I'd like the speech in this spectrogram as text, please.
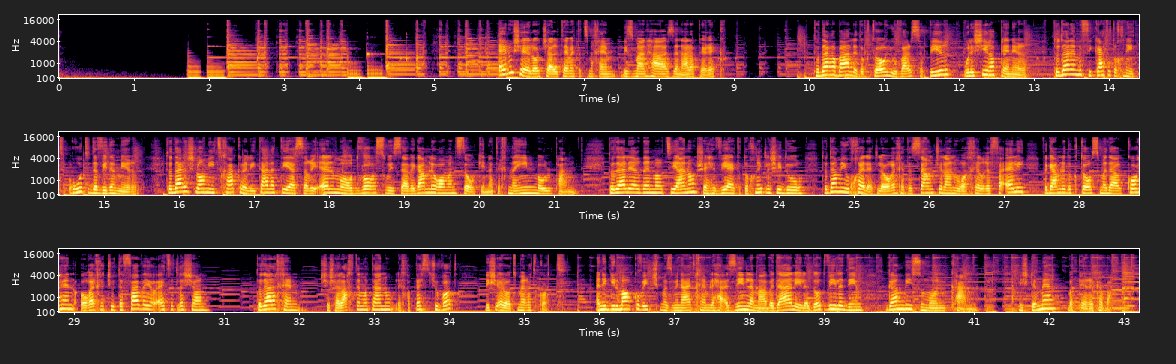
אילו שאלות שאלתם את עצמכם בזמן האזנה לפרק? תודה רבה לדוקטור יובל ספיר ולשירה פנר. תודה למפיקת התוכנית, רות דוד אמיר. תודה לשלומי יצחק, לליטל אטיאס, אריאל מור, דבורה סוויסה וגם לרומן סורקין, הטכנאים באולפן. תודה לירדן מרציאנו, שהביאה את התוכנית לשידור. תודה מיוחדת לעורכת הסאונד שלנו רחל רפאלי, וגם לדוקטור סמדר כהן, עורכת שותפה ויועצת לשון. תודה לכם ששלחתם אותנו לחפש תשובות לשאלות מרתקות. אני גיל מרקוביץ', מזמינה אתכם להאזין למעבדה לילדות וילדים, גם ביישומון כאן. נשתמע בפרק הבא.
